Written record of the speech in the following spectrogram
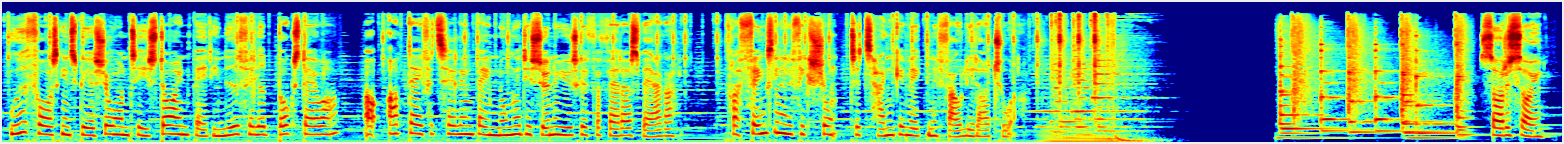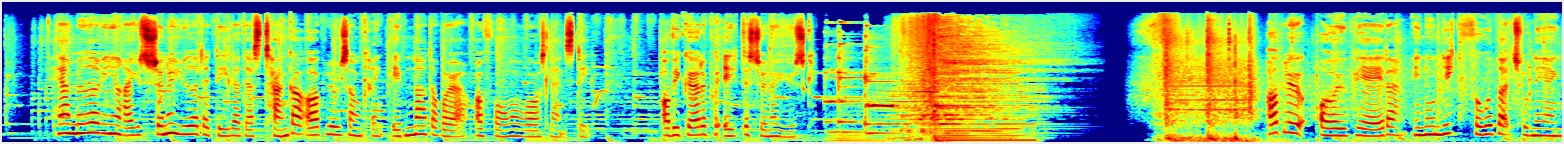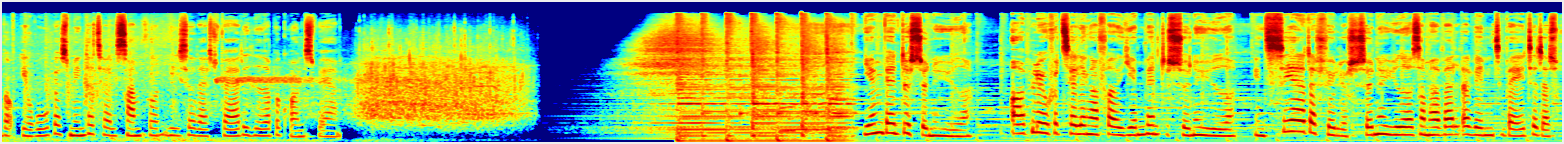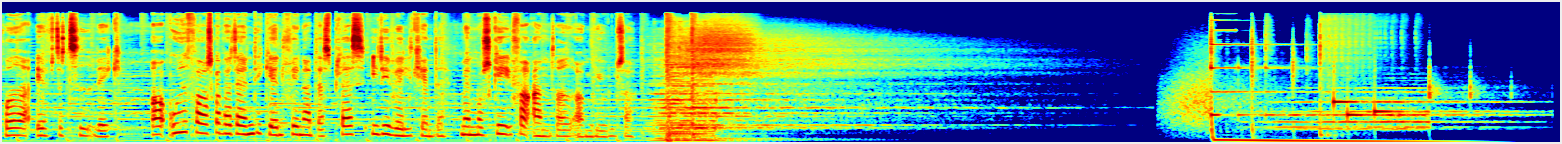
Udforsk inspirationen til historien bag de nedfældede bogstaver og opdag fortællingen bag nogle af de sønderjyske forfatteres værker. Fra fængslende fiktion til tankevækkende faglitteratur. Så er det søj. Her møder vi en række sønderjyder, der deler deres tanker og oplevelser omkring emner, der rører og former vores landsdel. Og vi gør det på ægte sønderjysk. Oplev Europeada, en unik fodboldturnering, hvor Europas mindretalssamfund viser deres færdigheder på grønsværen. Hjemvendte sønderjyder Oplev fortællinger fra hjemvendte sønderjyder. En serie, der følger sønderjyder, som har valgt at vende tilbage til deres rødder efter tid væk. Og udforsker, hvordan de genfinder deres plads i de velkendte, men måske forandrede omgivelser.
